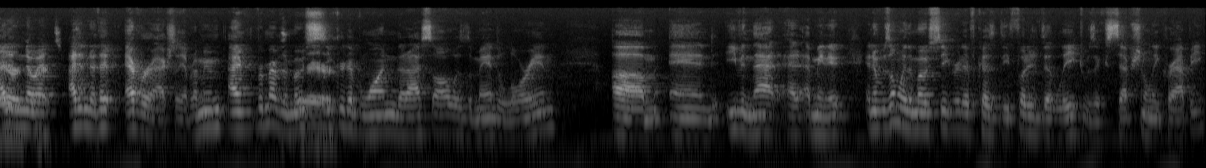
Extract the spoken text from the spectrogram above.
I didn't know it. I didn't know that ever actually happened. I mean, I remember the most rare. secretive one that I saw was the Mandalorian, um, and even that, I mean, it, and it was only the most secretive because the footage that leaked was exceptionally crappy.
